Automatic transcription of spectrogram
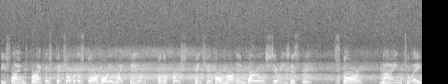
He slams Branca's pitch over the scoreboard in right field for the first pinch hit home run in World Series history. Score 9 to 8.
